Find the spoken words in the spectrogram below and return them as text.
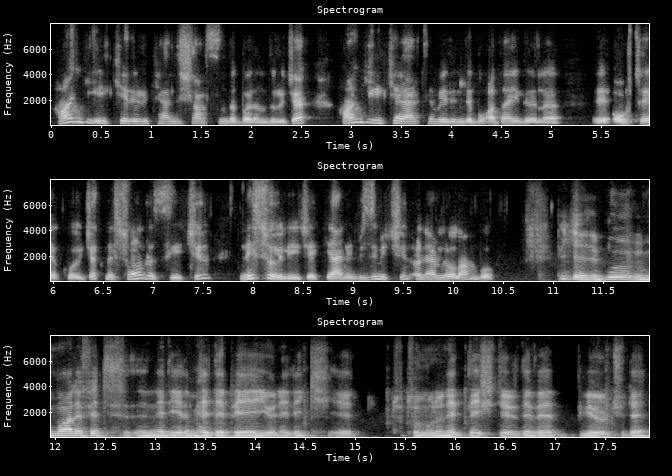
hangi ilkeleri kendi şahsında barındıracak? Hangi ilkeler temelinde bu adaylığını e, ortaya koyacak ve sonrası için ne söyleyecek? Yani bizim için önemli olan bu. Peki bu muhalefet ne diyelim HDP'ye yönelik e, tutumunu netleştirdi ve bir ölçüde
